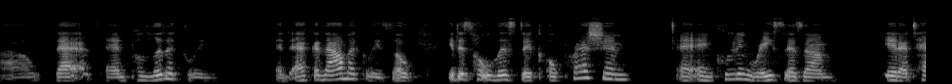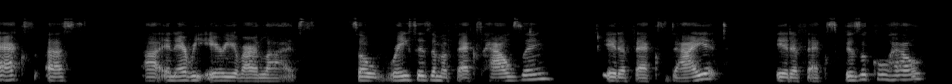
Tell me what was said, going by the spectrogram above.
uh, that and politically and economically. So it is holistic. Oppression, including racism, it attacks us uh, in every area of our lives. So racism affects housing, it affects diet, it affects physical health,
